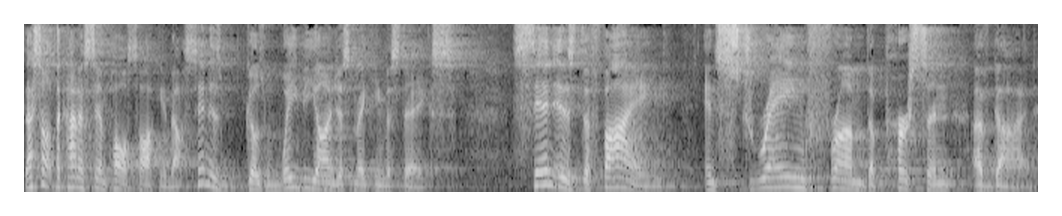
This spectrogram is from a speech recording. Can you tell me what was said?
That's not the kind of sin Paul's talking about. Sin is, goes way beyond just making mistakes. Sin is defying and straying from the person of God.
